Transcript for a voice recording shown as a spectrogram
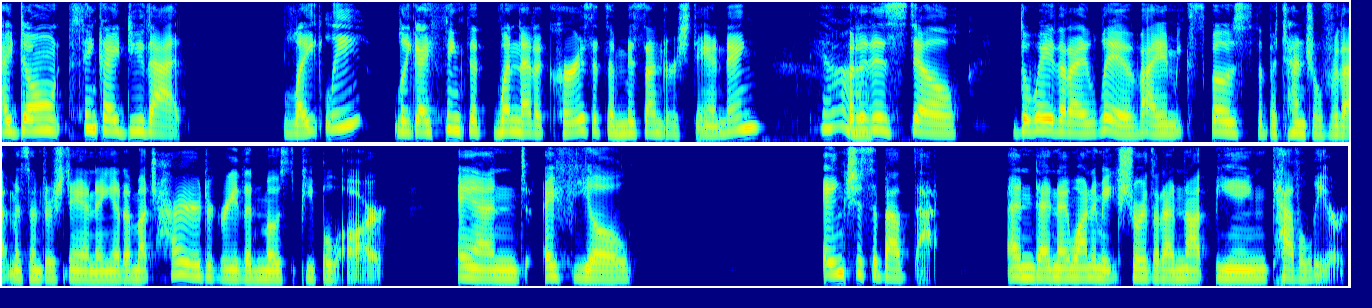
I don't think I do that lightly. Like, I think that when that occurs, it's a misunderstanding, Yeah. but it is still the way that I live. I am exposed to the potential for that misunderstanding at a much higher degree than most people are. And I feel anxious about that. And, and I want to make sure that I'm not being cavalier.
